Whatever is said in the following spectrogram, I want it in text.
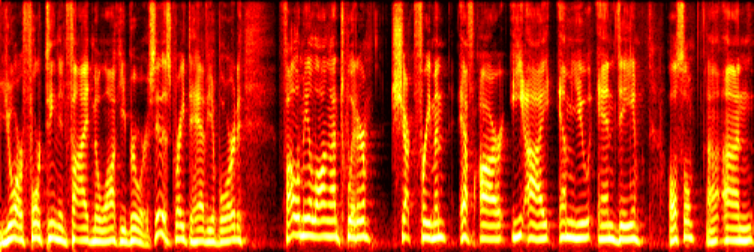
your 14 and 5 Milwaukee Brewers. It is great to have you aboard. Follow me along on Twitter, Chuck Freimund, F R E I M U N D. Also uh, on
